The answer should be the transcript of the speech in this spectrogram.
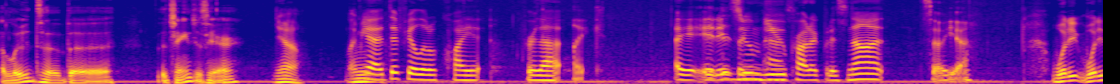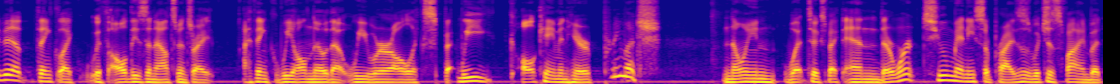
allude to the the changes here. Yeah. I mean, yeah, it did feel a little quiet for that. Like, I, It- it is a new has- product, but it's not. So yeah, What do you, what do you think? Like with all these announcements, right? I think we all know that we were all expect. We all came in here pretty much knowing what to expect, and there weren't too many surprises, which is fine. But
